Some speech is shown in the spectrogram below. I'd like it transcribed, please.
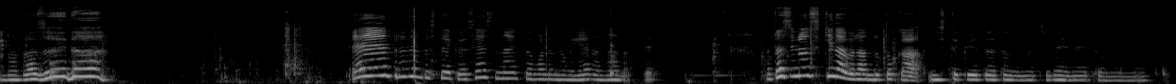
う。お腹すいた。えー、プレゼントしたいけどセンスないと思われるのが嫌だなだって。私の好きなブランドとかにしてくれたら多分間違いないと思います。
